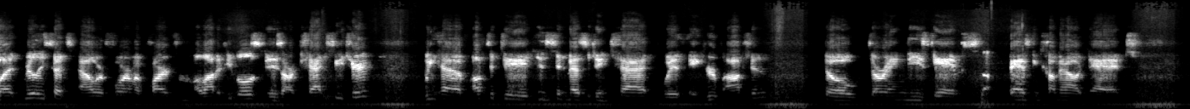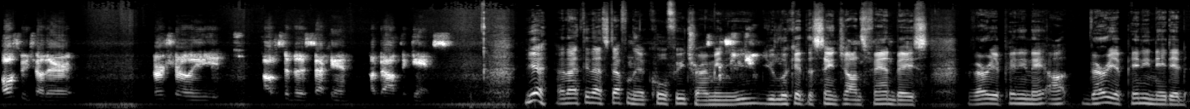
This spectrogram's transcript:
What really sets our forum apart from a lot of people's is our chat feature. We have up to date instant messaging chat with a group option. So during these games, fans can come out and talk to each other virtually up to the second about the games. Yeah, and I think that's definitely a cool feature. I mean, you, you look at the St. John's fan base, very opinionated, uh, very opinionated,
